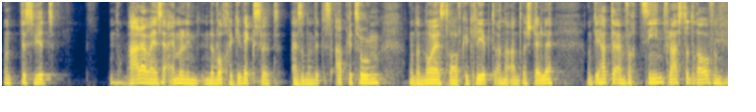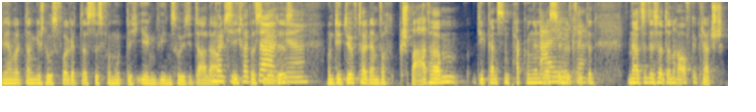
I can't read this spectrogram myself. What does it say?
Und das wird normalerweise einmal in, in der Woche gewechselt. Also dann wird es abgezogen und ein neues draufgeklebt an eine andere Stelle. Und die hatte einfach zehn Pflaster drauf und wir haben halt dann geschlussfolgert, dass das vermutlich irgendwie in suizidaler Wollte Absicht passiert sagen, ist. Ja. Und die dürfte halt einfach gespart haben, die ganzen Packungen, was Alter. sie halt gekriegt hat. Und dann hat sie das halt dann raufgeklatscht.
